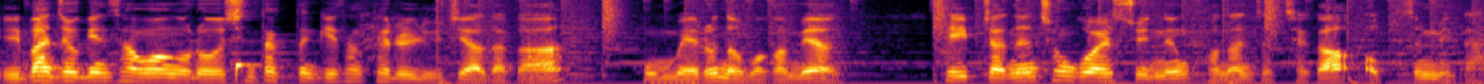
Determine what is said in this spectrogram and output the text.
일반적인 상황으로 신탁 등기 상태를 유지하다가 공매로 넘어가면 세입자는 청구할 수 있는 권한 자체가 없습니다.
